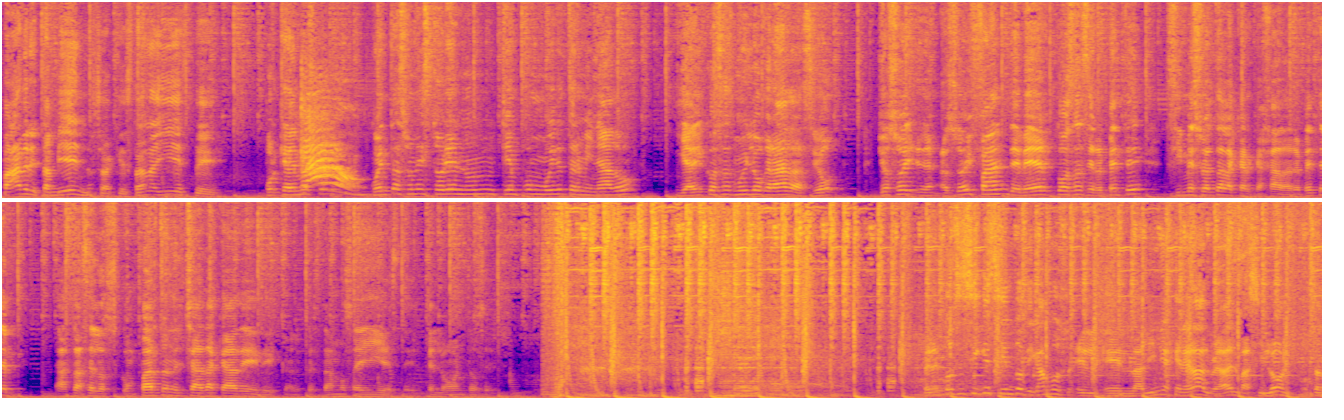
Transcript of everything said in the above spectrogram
padre también, o sea, que están ahí este porque además cuentas una historia en un tiempo muy determinado y hay cosas muy logradas. Yo yo soy soy fan de ver cosas y de repente sí me suelta la carcajada. De repente hasta se los comparto en el chat acá de, que estamos ahí, este, pelón, entonces. Pero entonces sigue siendo, digamos, el, la línea general, ¿verdad? El vacilón. O sea,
